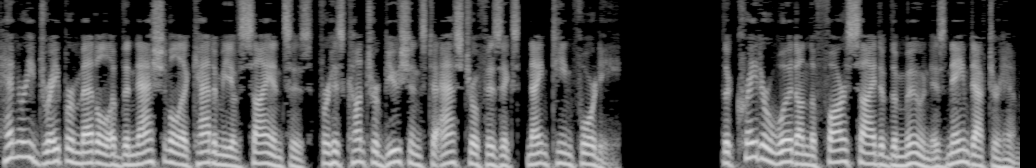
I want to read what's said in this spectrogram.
Henry Draper Medal of the National Academy of Sciences, for his contributions to astrophysics, 1940. The crater Wood on the far side of the Moon is named after him.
